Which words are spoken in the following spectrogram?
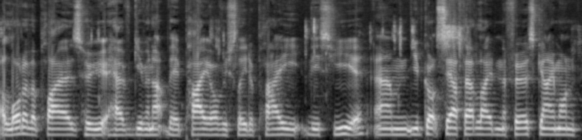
a lot of the players who have given up their pay, obviously, to play this year. Um, you've got South Adelaide in the first game on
